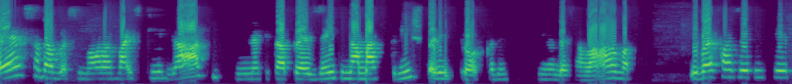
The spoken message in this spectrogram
essa WSMOL ela vai se ligar à quitina que está presente na matriz peritrófica intestino dessa larva e vai fazer com que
